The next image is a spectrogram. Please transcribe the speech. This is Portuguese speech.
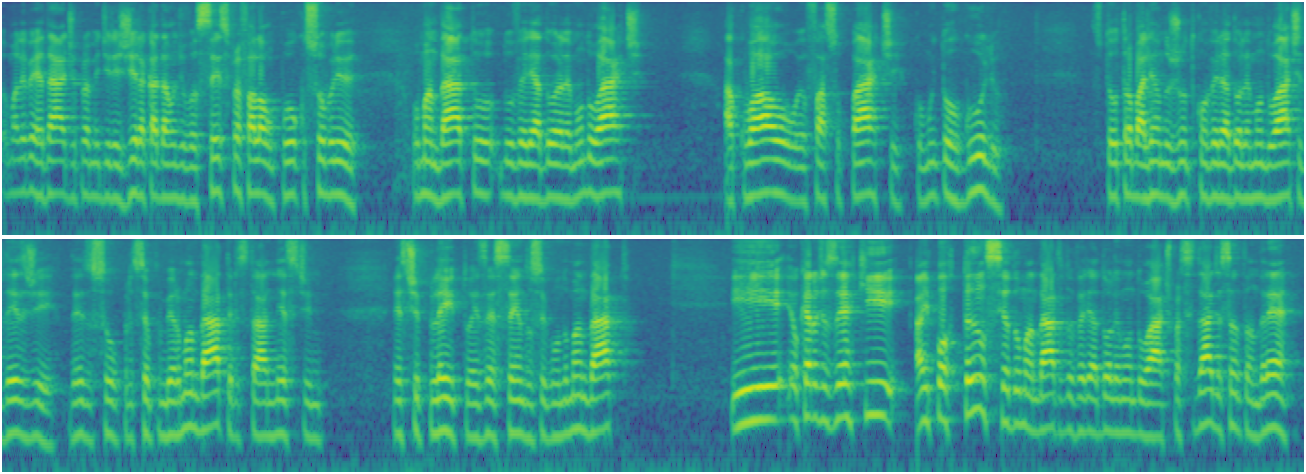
Tomo a liberdade para me dirigir a cada um de vocês para falar um pouco sobre o mandato do vereador Alemão Duarte, a qual eu faço parte com muito orgulho. Estou trabalhando junto com o vereador Alemão Duarte desde, desde o seu, seu primeiro mandato, ele está neste, neste pleito exercendo o segundo mandato. E eu quero dizer que a importância do mandato do vereador Alemão Duarte para a cidade de Santo André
